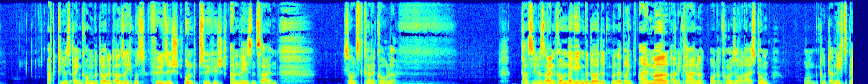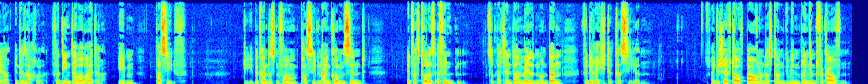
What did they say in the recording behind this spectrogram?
Aktives Einkommen bedeutet also, ich muss physisch und psychisch anwesend sein, sonst keine Kohle. Passives Einkommen dagegen bedeutet, man erbringt einmal eine kleine oder größere Leistung und tut dann nichts mehr in der Sache, verdient aber weiter, eben passiv. Bekanntesten Formen passiven Einkommens sind etwas Tolles erfinden, zum Patent anmelden und dann für die Rechte kassieren. Ein Geschäft aufbauen und das dann gewinnbringend verkaufen.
